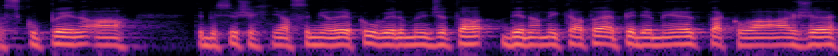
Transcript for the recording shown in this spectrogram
skupin a ty by si všichni asi měli jako uvědomit, že ta dynamika té epidemie je taková, že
